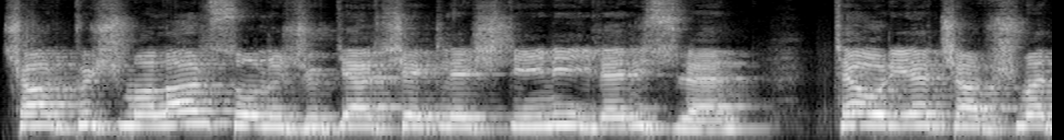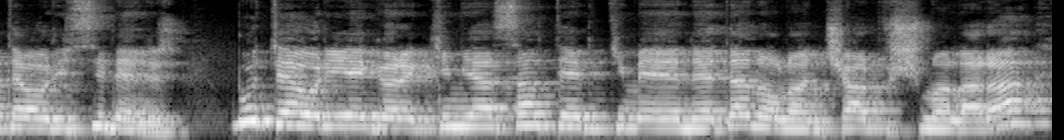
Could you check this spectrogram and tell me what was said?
çarpışmalar sonucu gerçekleştiğini ileri süren teoriye çarpışma teorisi denir. Bu teoriye göre kimyasal tepkimeye neden olan çarpışmalara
